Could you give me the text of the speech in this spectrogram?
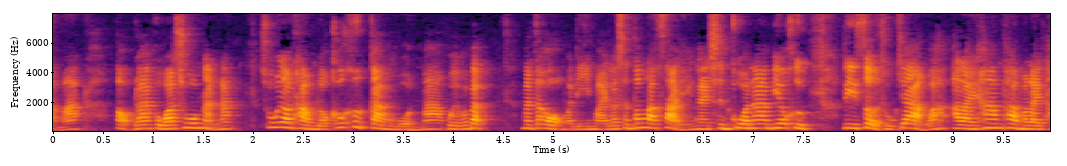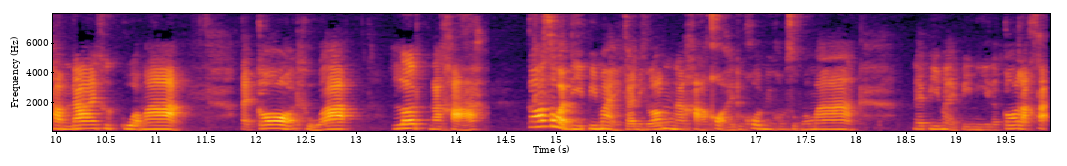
สามารถตอบได้เพราะว่าช่วงนั้นอะช่วงที่เราทำเราก็คือกังวลมากเว้ยว่าแบบมันจะออกมาดีไหมแล้วฉันต้องรักษายังไง ฉันกลัวหน้าเบี้ยวคือรีเสิร์ชทุกอย่างว่าอะไรห้ามทำอะไรทำได้คือกลัวมาก แต่ก็ถือว่า เลิศนะคะ ก็สวัสดีปีใหม่กันอีกรอบนึงนะคะ ขอให้ทุกคนมีความสุขมากๆ ในปีใหม่ปีนี้แล้วก็รักษา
